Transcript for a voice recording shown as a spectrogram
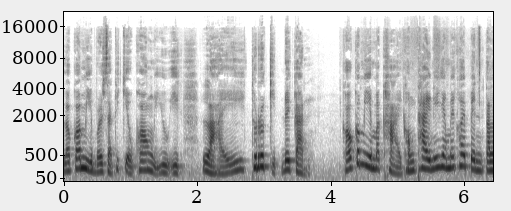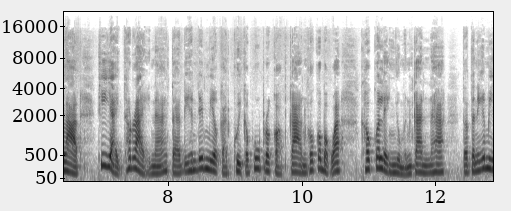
แล้วก็มีบริษัทที่เกี่ยวข้องอยู่อีกหลายธุรกิจด้วยกันเขาก็มีมาขายของไทยนี่ยังไม่ค่อยเป็นตลาดที่ใหญ่เท่าไหร่นะ แต่ดิฉันได้มีโอกาสคุยกับผู้ประกอบการเขาก็บอกว่าเขาก็เล็งอยู่เหมือนกันนะคะแต่ตอนนี้ก็มี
